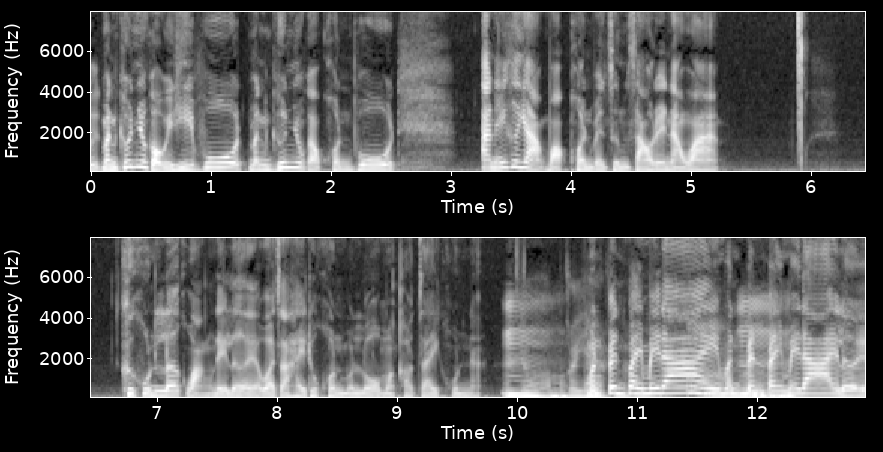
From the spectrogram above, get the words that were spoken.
ด มันขึ้นอยู่กับวิธีพูด มันขึ้นอยู่กับคนพูด อันนี้คืออยากบอกคนเป็นซึมเศร้าด้วยนะว่า คือคุณเลิกหวังได้เลยอะว่าจะให้ทุกคนบนโลกมาเข้าใจคุณนะอืมมันก็ยากมันเป็นไปไม่ได้อืมมันเป็นไปไม่ได้เลย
